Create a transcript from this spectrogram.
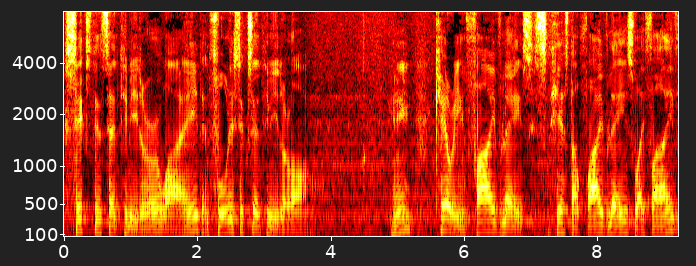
16 centimeter wide and 46 centimeter long. Okay, carrying five lanes. Here's now five lanes. Why five?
